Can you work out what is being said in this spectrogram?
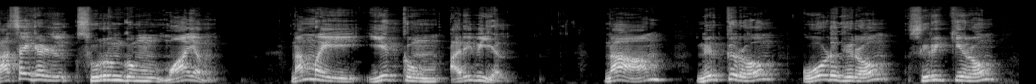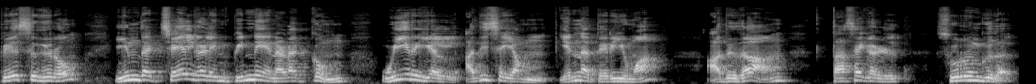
தசைகள் சுருங்கும் மாயம் நம்மை இயக்கும் அறிவியல். நாம் நிற்கிறோம் ஓடுகிறோம் சிரிக்கிறோம் பேசுகிறோம் இந்த செயல்களின் பின்னே நடக்கும் உயிரியல் அதிசயம் என்ன தெரியுமா? அதுதான் தசைகள் சுருங்குதல்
